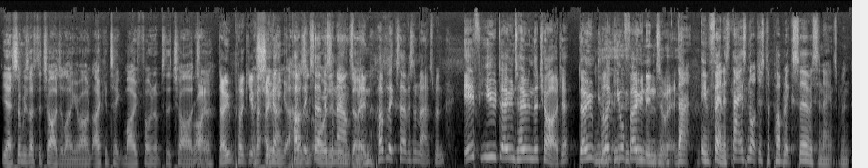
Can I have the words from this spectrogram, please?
yeah, somebody's left the charger lying around. I can take my phone up to the charger. Right. Don't plug your Assuming okay, it public hasn't service already been announcement. Public service announcement. If you don't own the charger, don't plug your phone into it. That, in fairness, that is not just a public service announcement.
